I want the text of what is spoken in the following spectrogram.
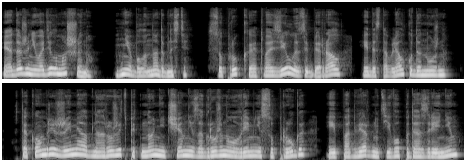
Я даже не водила машину. Не было надобности. Супруг и отвозил, и забирал, и доставлял куда нужно. В таком режиме обнаружить пятно ничем не загруженного времени супруга и подвергнуть его подозрениям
